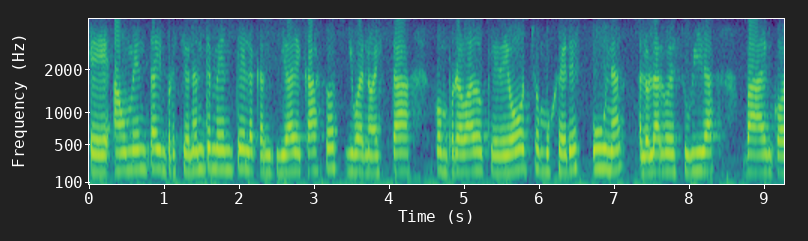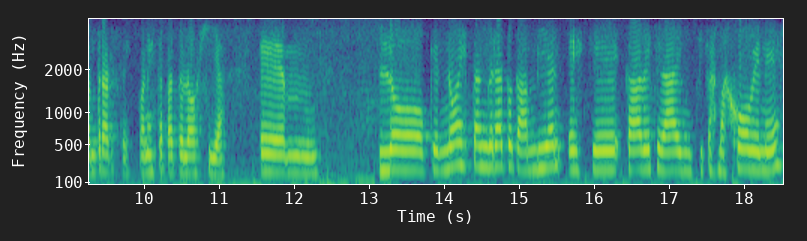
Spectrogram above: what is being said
Eh, aumenta impresionantemente la cantidad de casos y bueno, está comprobado que de ocho mujeres, una a lo largo de su vida va a encontrarse con esta patología. Em, lo que no es tan grato también es que cada vez se da en chicas más jóvenes,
